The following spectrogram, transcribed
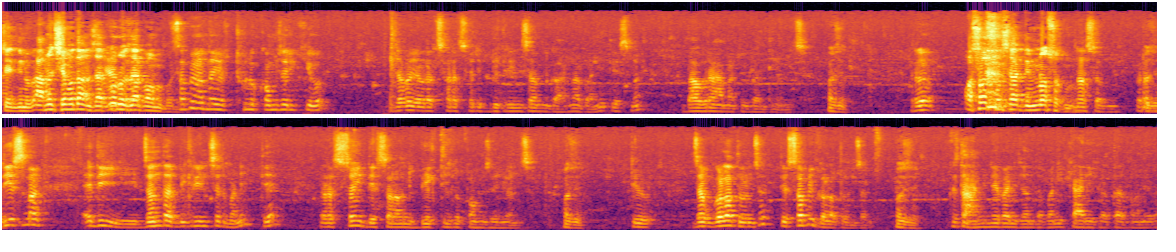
चाहिँ दिनु आफ्नो क्षमता अनुसारको रोजगार पाउनु पर्यो। सबैभन्दा यो ठुलो कमजोरी के हो? जब एउटा छोराछोरी बिग्रिन्छन् घरमा भने त्यसमा बाउ र आमाको गल्ती हुन्छ। हजुर। र असल संस्कार दिनु नसक्नु। नसक्ने। र। देशमा यदि जनता बिग्रिन्छन् भने त्यहाँ एउटा सही देश चलाउने व्यक्तिको कमजोरी हुन्छ। हजुर। त्यो जब गलत हुन्छ त्यो सबै गलत हुन्छन् हजुर। जस्तो हामी नेपाली जनता पनि कार्यकर्ता बनेर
